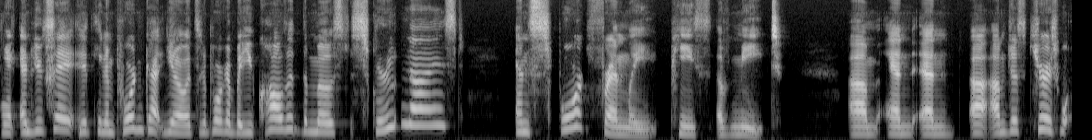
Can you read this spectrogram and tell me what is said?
and, and you say it's an important, cut. you know, it's an important, but you called it the most scrutinized and sport friendly piece of meat. Um, and and uh, I'm just curious, what,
